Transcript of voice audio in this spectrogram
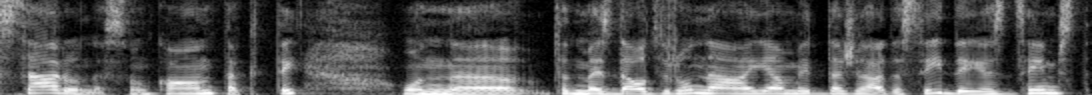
sarunas un kontakti. Un, uh, tad mēs daudz runājam, ir dažādas idejas dzimst,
